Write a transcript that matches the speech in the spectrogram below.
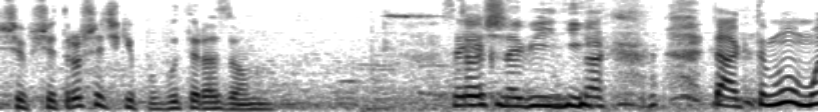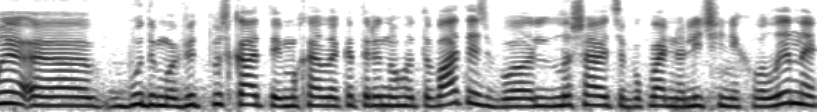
щоб ще трошечки побути разом. Це Тож- як на війні. Так, так тому ми е, будемо відпускати Михайла і Катерину готуватись, бо лишаються буквально лічені хвилини.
